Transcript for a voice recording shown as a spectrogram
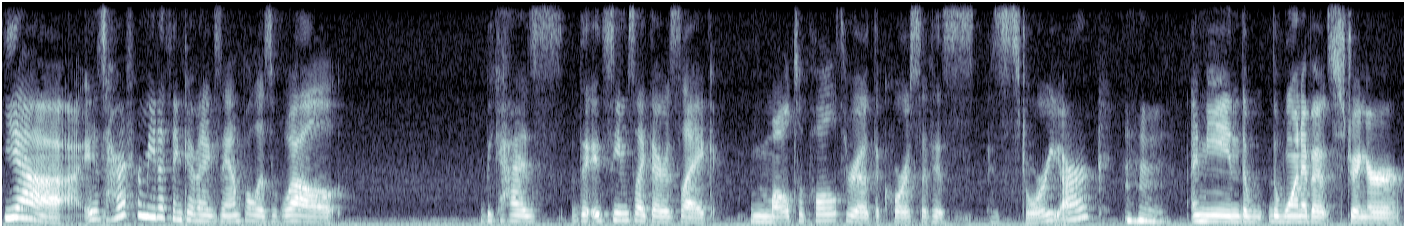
Yeah, it's hard for me to think of an example as well because it seems like there's like multiple throughout the course of his his story arc. Mm-hmm. I mean, the the one about Stringer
